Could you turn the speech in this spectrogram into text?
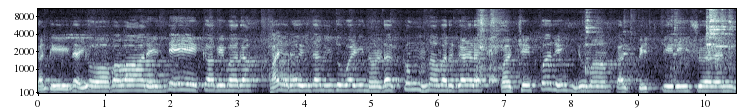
കണ്ടീലയോ ഭവാൻ എന്നെ കവിവര ഭയരഹിതം ഇതുവഴി നടക്കുന്നവർകളെ ഭക്ഷിപ്പതിന്നുമാം കൽപ്പിച്ചിരീശ്വരൻ.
